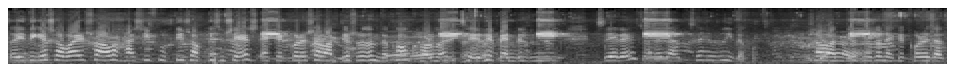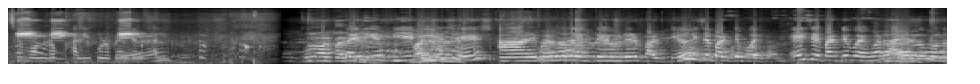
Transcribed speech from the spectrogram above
তো এইদিকে সবাই সব হাসি ফুর্তি সব কিছু শেষ, এক এক করে সব আত্মীয় স্বজন দেখো ঘর বাড়ি ছেড়ে, প্যান্ডেল ট্যান্ডেল ছেড়ে চলে যাচ্ছে। দেখো, সব আত্মীয় স্বজন এক এক করে যাচ্ছে, মণ্ডপ খালি, পুরো প্যান্ডেল খালি। তো এইদিকে বিয়ে টিয়ে শেষ আর এবার হলো এক বার্থডে ওই যে বার্থডে বয় এই যে বার্থডে বয় একবার হাই হলো বলো।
